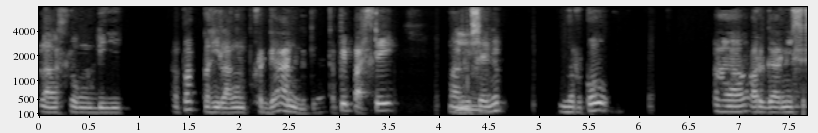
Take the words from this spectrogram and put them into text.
langsung di apa kehilangan pekerjaan gitu ya tapi pasti manusia mm. ini menurutku uh, organis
